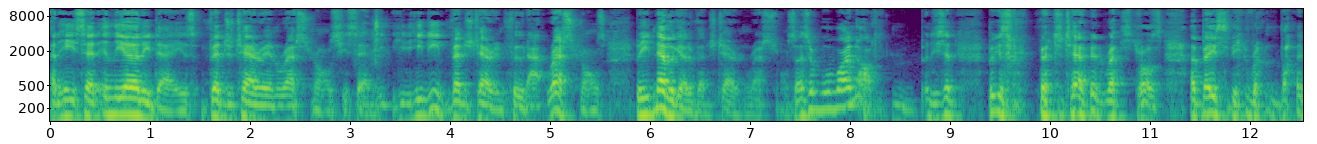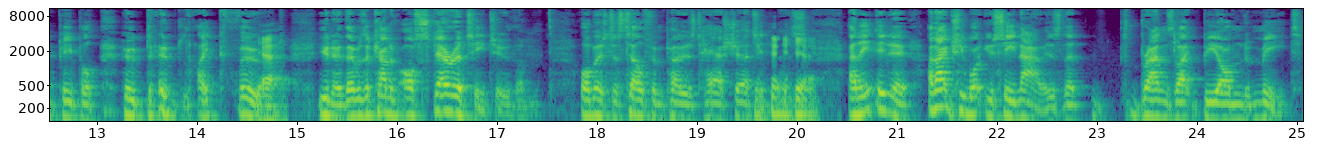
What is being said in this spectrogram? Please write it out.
And he said in the early days, vegetarian restaurants, he said, he, he'd eat vegetarian food at restaurants, but he'd never go to vegetarian restaurants. I said, well, why not? And he said, because vegetarian restaurants are basically run by people who don't like food. Yeah. You know, there was a kind of austerity to them almost a self-imposed hair shirtedness. yeah. And it, you know, and actually, what you see now is that brands like Beyond Meat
